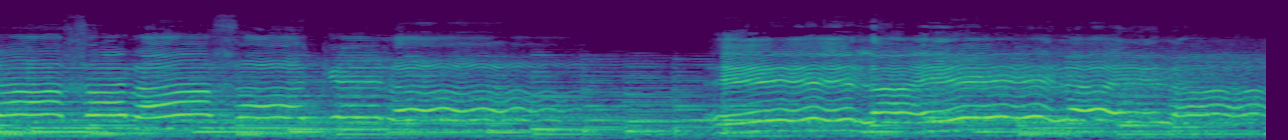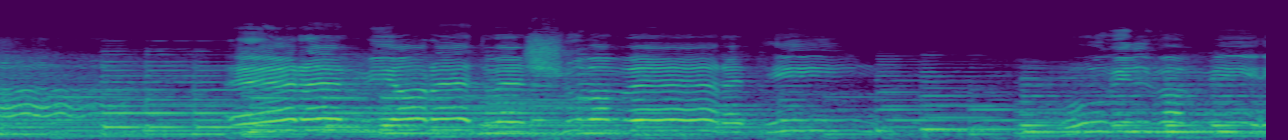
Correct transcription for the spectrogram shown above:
עד שחר אחכה לה, אלה, אלה, אלה, ערב יורד ושוב עוברת היא, ובלבד ובלבבי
